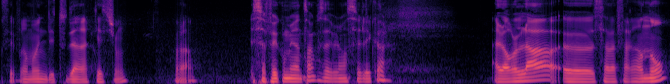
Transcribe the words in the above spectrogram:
c'est vraiment une des toutes dernières questions. Voilà. Ça fait combien de temps que vous avez lancé l'école? Alors là, ça va faire un an.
